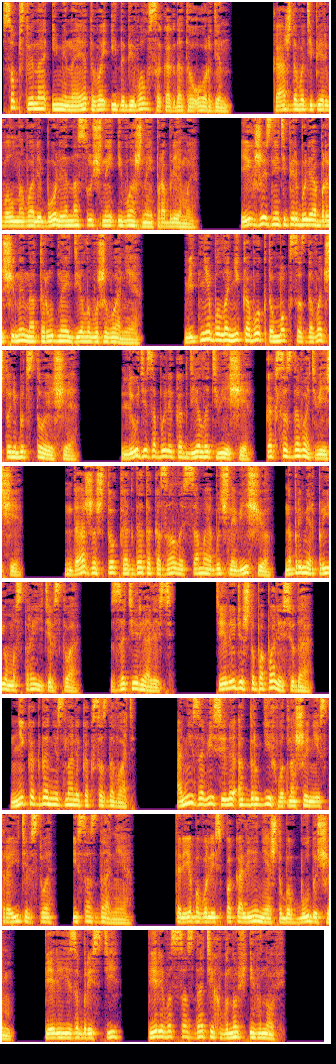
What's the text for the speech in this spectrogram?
Собственно, именно этого и добивался когда-то Орден. Каждого теперь волновали более насущные и важные проблемы. Их жизни теперь были обращены на трудное дело выживания. Ведь не было никого, кто мог создавать что-нибудь стоящее, Люди забыли, как делать вещи, как создавать вещи. Даже что когда-то казалось самой обычной вещью, например, приема строительства, затерялись. Те люди, что попали сюда, никогда не знали, как создавать. Они зависели от других в отношении строительства и создания. Требовались поколения, чтобы в будущем переизобрести, перевоссоздать их вновь и вновь.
